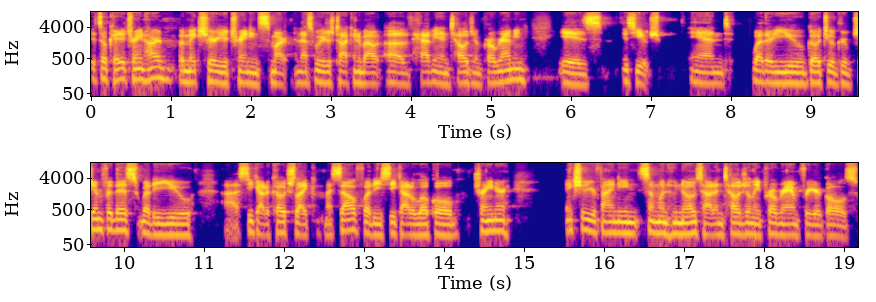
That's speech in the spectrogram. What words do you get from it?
it's okay to train hard, but make sure you're training smart. And that's what we were just talking about of having intelligent programming is is huge. And whether you go to a group gym for this, whether you uh, seek out a coach like myself, whether you seek out a local trainer, make sure you're finding someone who knows how to intelligently program for your goals.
